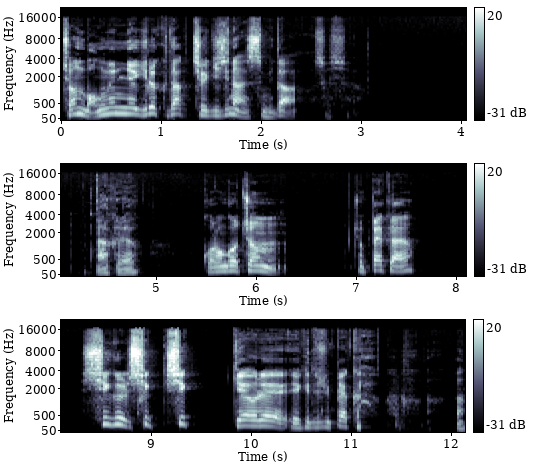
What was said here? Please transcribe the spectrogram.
전 먹는 얘기를 그닥 즐기지는 않습니다. 썼어요. 아, 그래요? 그런 거 좀, 좀 뺄까요? 식을, 식, 식 계열의 얘기도 좀 뺄까요?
